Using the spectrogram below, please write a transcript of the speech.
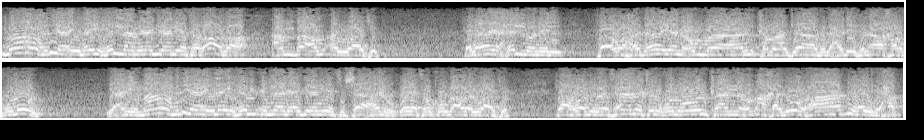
ما أهدي إليه إلا من أجل أن يتغاضى عن بعض الواجب. فلا يحل لل وهدايا العمال كما جاء في الحديث الآخر غلول. يعني ما أهدي إليهم إلا لأجل أن يتساهلوا ويتركوا بعض الواجب. فهو بمثابة الغلول كأنهم أخذوها بغير حق.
